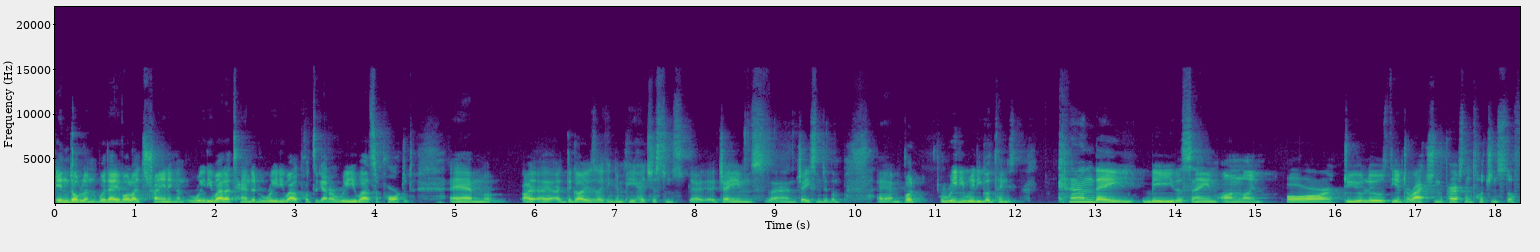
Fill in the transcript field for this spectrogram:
in Dublin with Avolites training and really well attended, really well put together, really well supported. Um, I, I, the guys I think in PH Systems, uh, James and Jason did them, um, but really really good things. Can they be the same online, or do you lose the interaction, the personal touch and stuff?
